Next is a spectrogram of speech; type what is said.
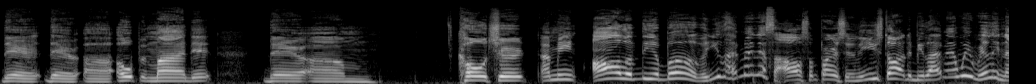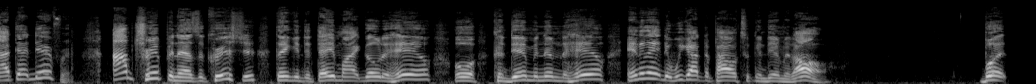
They're they're uh, open minded. They're um, cultured. I mean, all of the above. And you like, man, that's an awesome person. And you start to be like, man, we really not that different. I'm tripping as a Christian, thinking that they might go to hell or condemning them to hell. And it ain't that we got the power to condemn at all. But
